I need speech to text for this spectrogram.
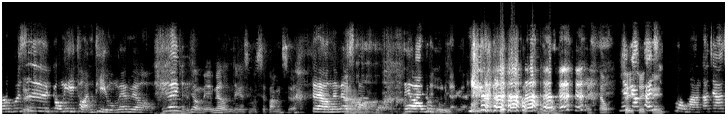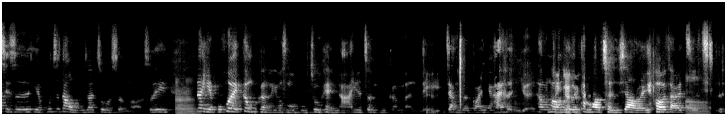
我们不是公益团体，我们也没有，因为而且我们也没有那个什么 sponsor。对啊，我们没有 sponsor，没有爱入股的人。因为刚开始做嘛，大家其实也不知道我们在做什么，所以那也不会，更不可能有什么补助可以拿，因为政府根本离这样的观念还很远，他们通常都会看到成效了以后才会支持。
